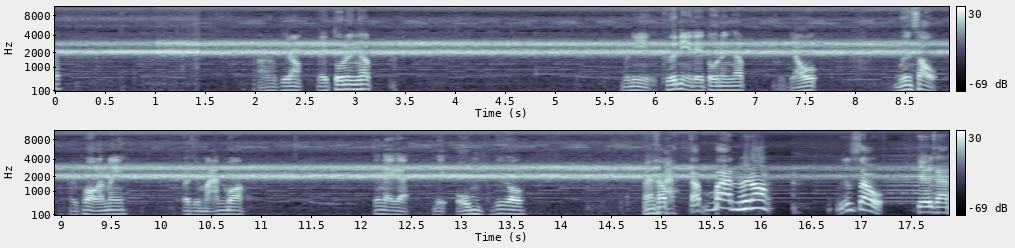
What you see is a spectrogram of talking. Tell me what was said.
ครับเอาครับพี่น้องได้ตัวหนึ่งครับ วันนี้คืนนี้ได้ตัวหนึ่งครับ เดี๋ยวมื้อเช้าไปพอกันไหมว่าสิหมานบ่จังไดกะได้อมคือเขาไปครับไปกลับบ้านพี่น้องมื้อเศร้าเจอกัน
